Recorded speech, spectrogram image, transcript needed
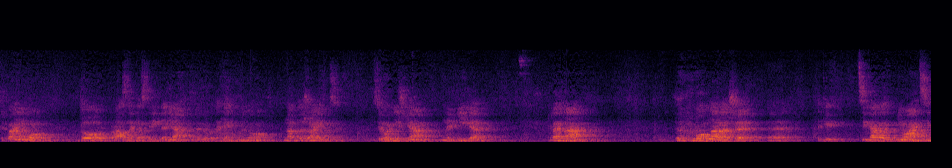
Чекаємо до праздника стрітання, ми вже потихеньку до нього наближаємося. Сьогоднішня неділя певна повна радше е, таких цікавих нюансів,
